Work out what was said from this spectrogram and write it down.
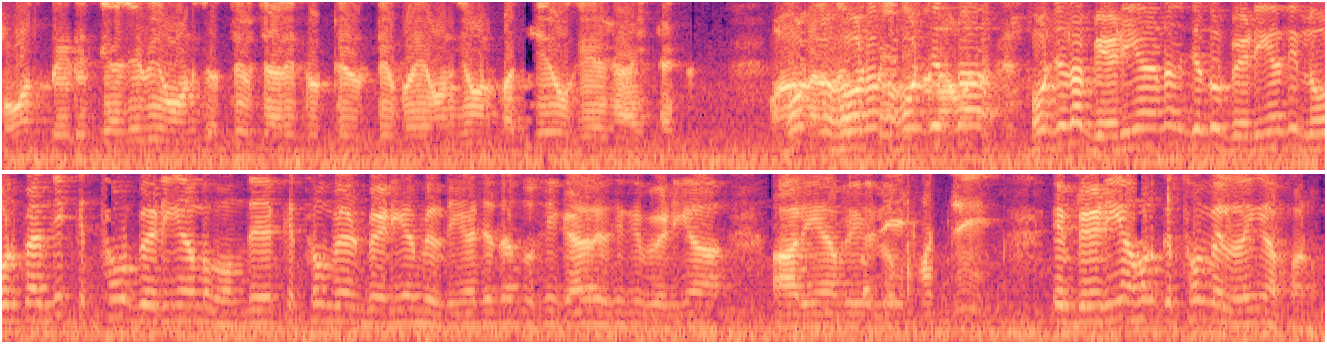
ਬਹੁਤ ਬੇੜੇ ਸੀ। ਅਜੇ ਵੀ ਹੋਣਗੇ ਉੱਤੇ ਵਿਚਾਰੇ ਟੁੱਟੇ ਟੁੱਟੇ ਪਏ ਹੋਣਗੇ। ਹੁਣ ਬੱਚੇ ਹੋ ਗਏ ਹਾਈ ਟੈਕ ਹੁਣ ਹੁਣ ਹੁਣ ਜਿੱਦਾਂ ਹੁਣ ਜਿੱਦਾਂ ਬੇੜੀਆਂ ਨਾ ਜਦੋਂ ਬੇੜੀਆਂ ਦੀ ਲੋੜ ਪੈਂਦੀ ਕਿੱਥੋਂ ਬੇੜੀਆਂ ਮੰਗਾਉਂਦੇ ਆ ਕਿੱਥੋਂ ਬੇੜੀਆਂ ਮਿਲਦੀਆਂ? ਜਿੱਦਾਂ ਤੁਸੀਂ ਕਹਿ ਰਹੇ ਸੀ ਕਿ ਬੇੜੀਆਂ ਆ ਰਹੀਆਂ ਵੀ ਜੀ ਇਹ ਬੇੜੀਆਂ ਹੁਣ ਕਿੱਥੋਂ ਮਿਲ ਰਹੀਆਂ ਆਪਾਂ ਨੂੰ?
